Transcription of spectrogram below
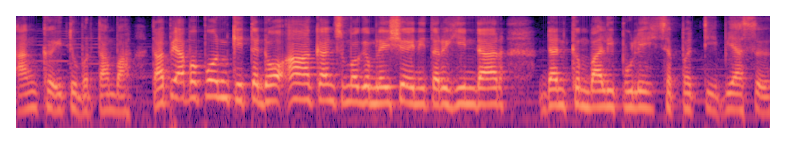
angka itu bertambah. Tapi apapun kita doakan semoga Malaysia ini terhindar dan kembali pulih seperti biasa.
